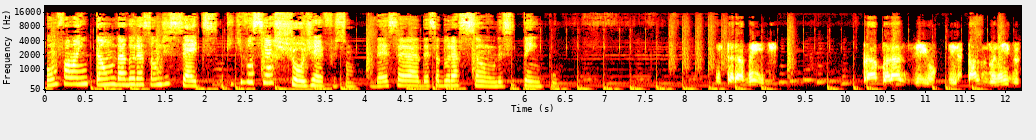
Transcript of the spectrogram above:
Vamos falar então da duração de sets. O que, que você achou, Jefferson, dessa, dessa duração, desse tempo? Sinceramente, para Brasil e Estados Unidos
